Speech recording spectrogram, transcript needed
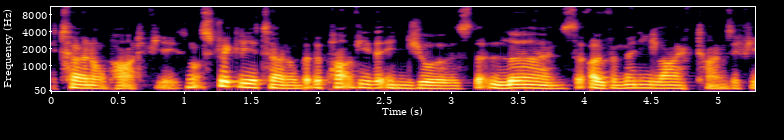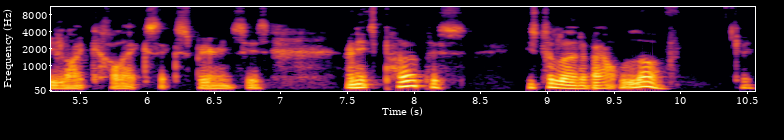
eternal part of you. It's not strictly eternal, but the part of you that endures, that learns, that over many lifetimes, if you like, collects experiences. And its purpose is to learn about love. Okay?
